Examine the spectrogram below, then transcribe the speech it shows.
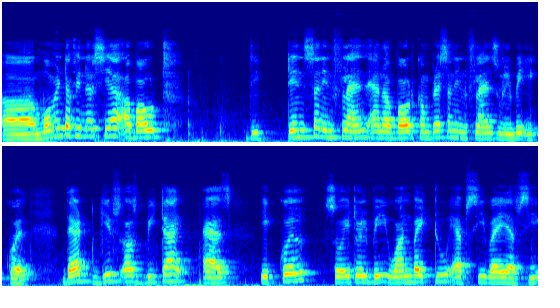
uh, moment of inertia about the tension in flange and about compression in flange will be equal. That gives us beta as equal so it will be 1 by 2 fc by fc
